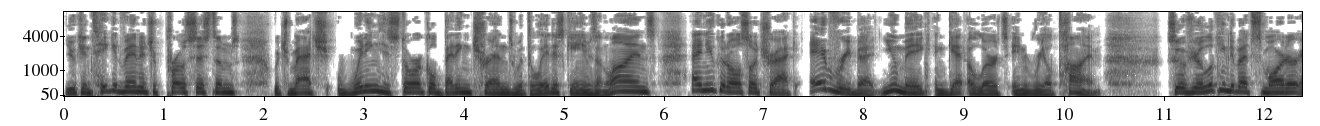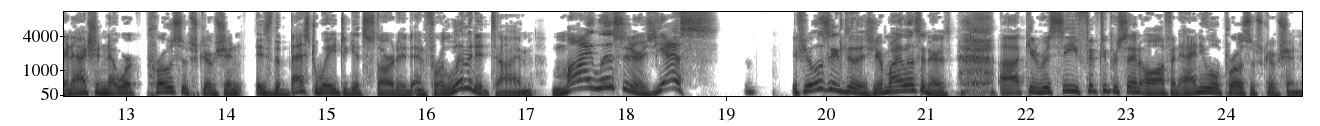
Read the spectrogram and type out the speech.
You can take advantage of pro systems, which match winning historical betting trends with the latest games and lines. And you could also track every bet you make and get alerts in real time. So if you're looking to bet smarter, an Action Network Pro subscription is the best way to get started. And for a limited time, my listeners, yes, if you're listening to this, you're my listeners, uh, can receive 50% off an annual pro subscription.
